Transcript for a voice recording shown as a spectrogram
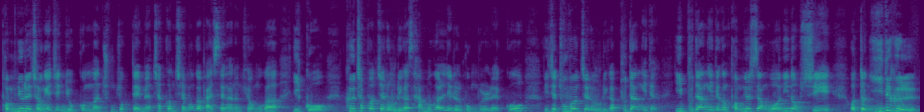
법률에 정해진 요건만 충족되면 채권 채무가 발생하는 경우가 있고 그 첫 번째로 우리가 사무 관리를 공부를 했고 이제 두 번째로 우리가 부당이득. 이 부당이득은 법률상 원인 없이 어떤 이득을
